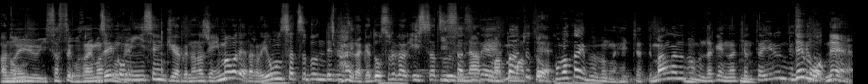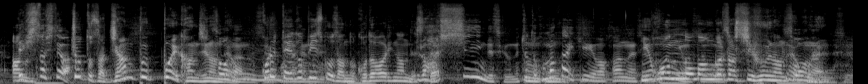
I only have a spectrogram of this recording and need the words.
あのという一冊でございますので。税込み2970円。今まではだから4冊分で出てたけど、それが1冊にな一冊で、まとまっまあちょってと細かい部分が減っちゃって漫画の部分だけになっちゃってはいるんですでけど、もねあの歴史としては。ちょっとさジャンプっぽい感じなんだよ。そうなんですよこれってエド・ピスコさんのこだわりなんですか？らしいんですけどね。ちょっと細かい経緯は分かんないです日けど、本の漫画雑誌風なんですよこれ。なんですよ。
